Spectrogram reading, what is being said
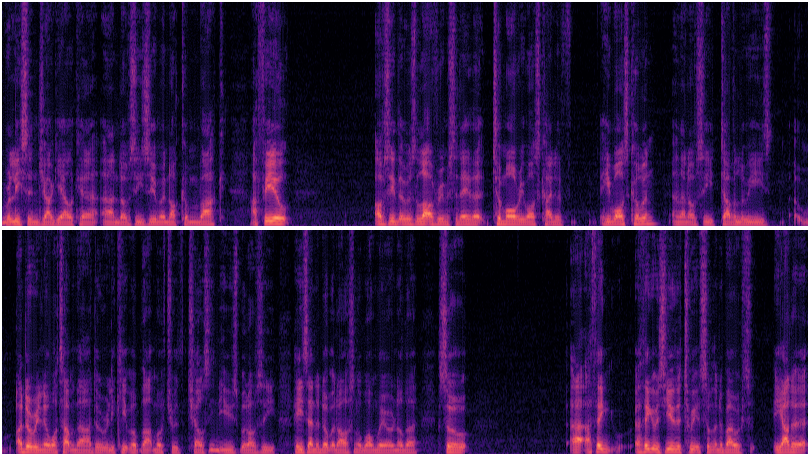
releasing Jagielka and obviously Zouma not coming back. I feel obviously there was a lot of rumours today that Tomori was kind of he was coming, and then obviously David Luiz. I don't really know what's happened there. I don't really keep up that much with Chelsea news, but obviously he's ended up at Arsenal one way or another. So I think I think it was you that tweeted something about he had a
